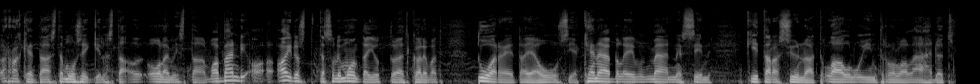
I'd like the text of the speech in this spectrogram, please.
rakentaa sitä musiikillista olemistaan, vaan bändi aidosti, tässä oli monta juttua, jotka olivat tuoreita ja uusia. Can I Believe Madnessin kitarasynät, lauluintrolla lähdöt,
